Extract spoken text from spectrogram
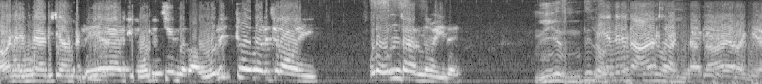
അവൻ എന്നെ അടിക്കാൻ പറ്റില്ല. ഇവിടെ ഉണ്ടായിരുന്നു മൈനെ നീ എന്തിലോ താഴെ ഇറങ്ങിയ താഴെ ഇറങ്ങിയ?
